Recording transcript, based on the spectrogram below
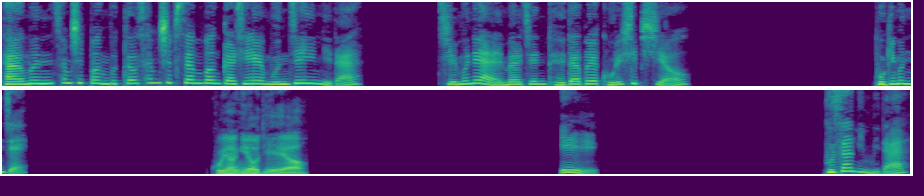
다음은 30번부터 33번까지의 문제입니다. 질문에 알맞은 대답을 고르십시오. 보기 문제. 고향이 어디예요? 1. 부산입니다.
